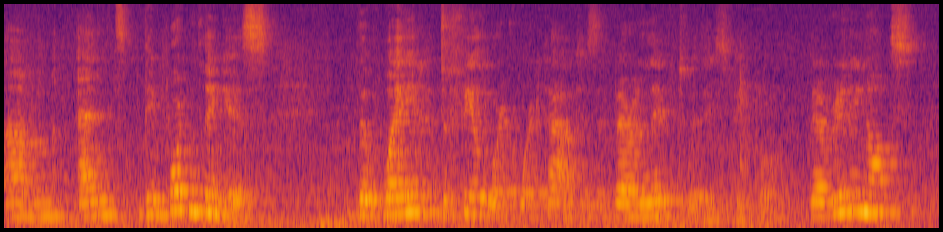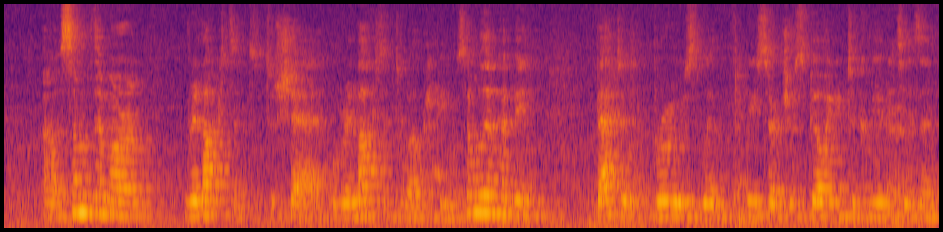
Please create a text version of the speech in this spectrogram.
Um, and the important thing is the way the fieldwork worked out is that Vera lived with these people. They're really not, uh, some of them are reluctant to share or reluctant to welcome people. Some of them have been battered and bruised with researchers going into communities and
